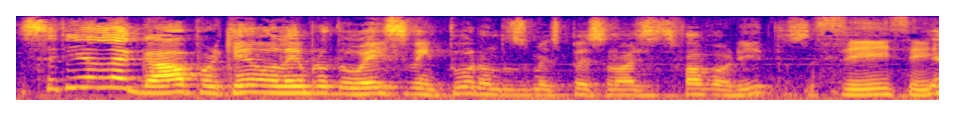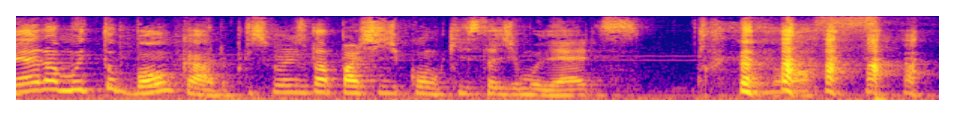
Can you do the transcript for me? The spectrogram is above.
seria legal, porque eu lembro do Ace Ventura, um dos meus personagens favoritos. sim, sim. E era muito bom, cara, principalmente da parte de conquista de mulheres. Nossa.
